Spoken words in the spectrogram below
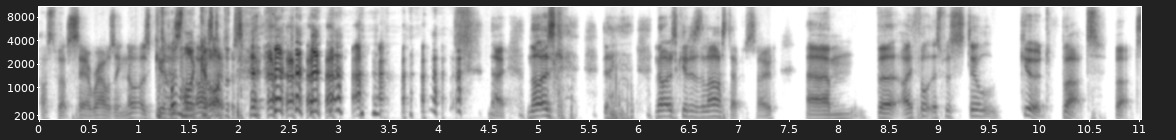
I was about to say arousing. Not as good Oh as my the last God. episode. no, not as good, not as good as the last episode. Um, but I thought this was still good. But but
